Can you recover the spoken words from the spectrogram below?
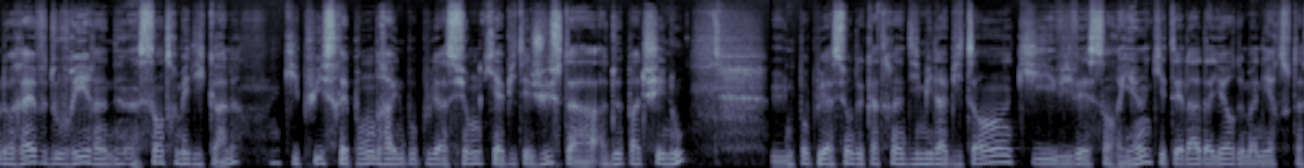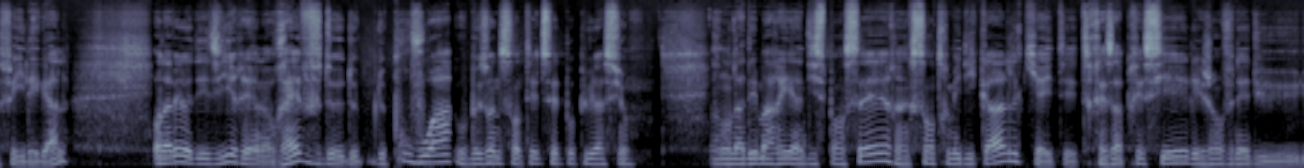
le rêve d'ouvrir un, centre médical qui puisse répondre à une population qui habitait juste à, deux pas de chez nous. Une population de 90 000 habitants qui vivait sans rien, qui était là d'ailleurs de manière tout à fait illégale. On avait le désir et le rêve de, pourvoir aux besoins de santé de cette population. On a démarré un dispensaire, un centre médical qui a été très apprécié. Les gens venaient de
